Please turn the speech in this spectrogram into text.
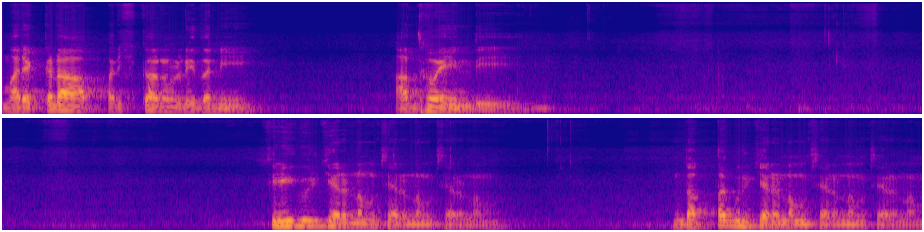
మరెక్కడా పరిష్కారం లేదని అర్థమైంది. శ్రీ గురు చరణం శరణం శరణం దత్తగురు చరణం శరణం శరణం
